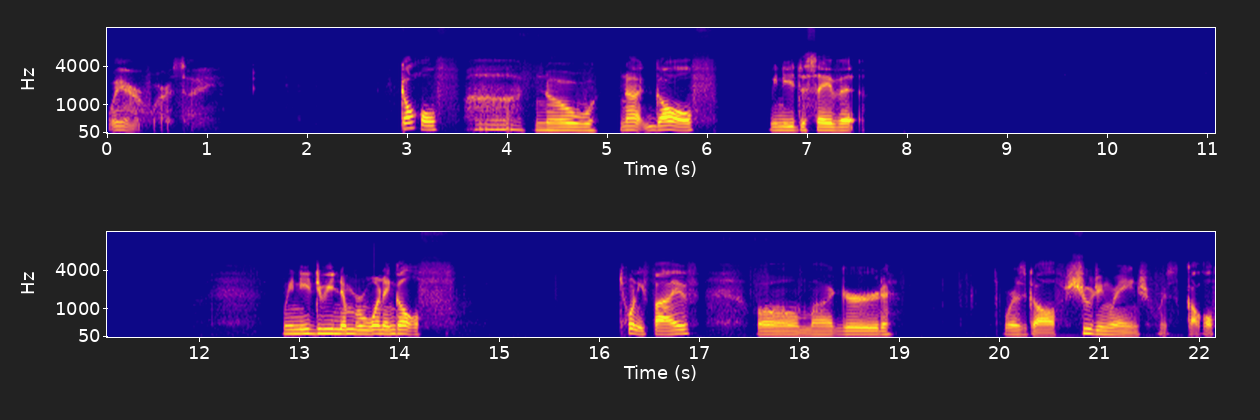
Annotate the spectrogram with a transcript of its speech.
Where was I? Golf. no, not golf. We need to save it. We need to be number one in golf. 25. Oh my god. Where's golf? Shooting range. Where's golf?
